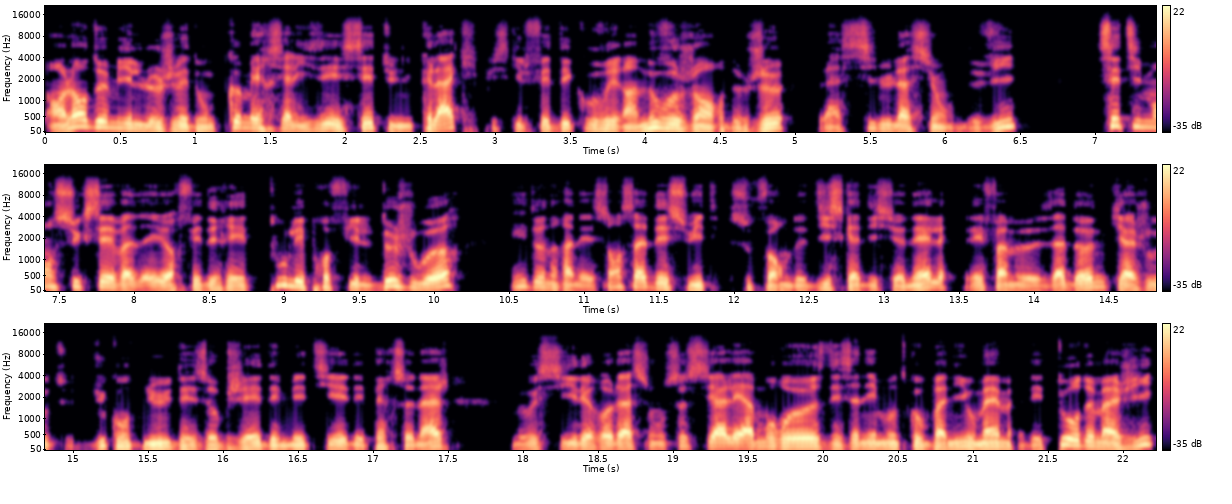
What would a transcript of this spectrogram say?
En l'an 2000, le jeu est donc commercialisé et c'est une claque puisqu'il fait découvrir un nouveau genre de jeu, la simulation de vie. Cet immense succès va d'ailleurs fédérer tous les profils de joueurs et donnera naissance à des suites sous forme de disques additionnels, les fameux add-ons qui ajoutent du contenu, des objets, des métiers, des personnages, mais aussi les relations sociales et amoureuses, des animaux de compagnie ou même des tours de magie.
